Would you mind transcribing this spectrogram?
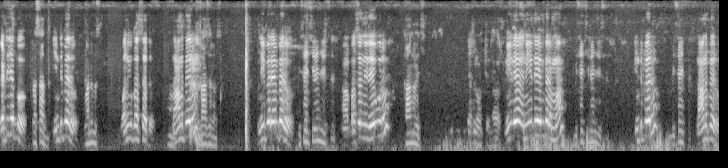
గట్టి చెప్పు. ప్రసాద్. ఇంటి పేరు? ప్రసాద్. నాన్న పేరు? రాజరాజు. నీ పేరు ఏం పేరు? చిరంజీవి సార్. ప్రసాద్ నీదే ఊరు? కాంగ్రెస్ నీదే నీదే ఏం పేరమ్మా? విషయ చిరంజీవి సార్. ఇంటి పేరు? విషయ్ సార్. నాన్న పేరు?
